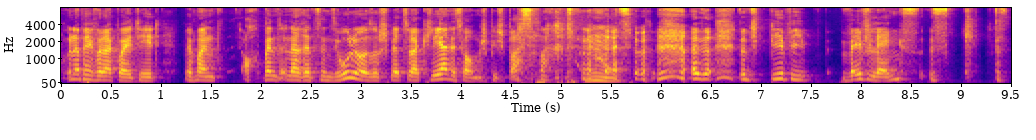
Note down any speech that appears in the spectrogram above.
unabhängig von der Qualität, wenn man, auch wenn es in der Rezension oder so schwer zu erklären ist, warum ein Spiel Spaß macht. Mhm. also, also, so ein Spiel wie Wavelengths, ist, das,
